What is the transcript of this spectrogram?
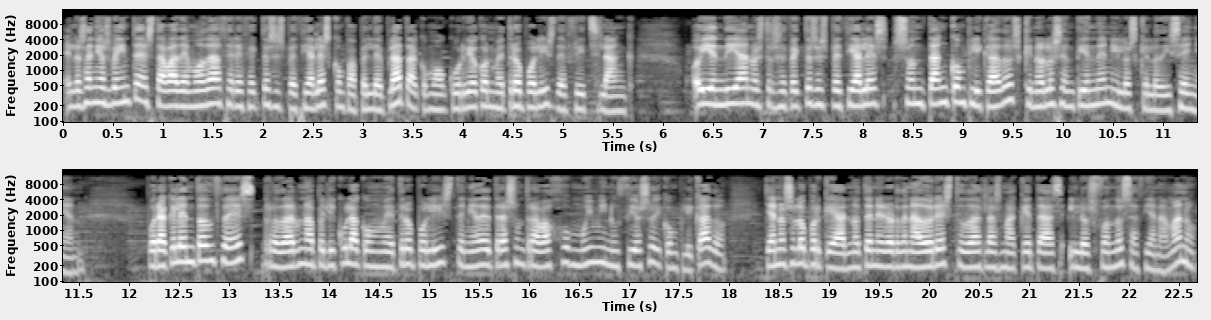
En los años 20 estaba de moda hacer efectos especiales con papel de plata, como ocurrió con Metrópolis de Fritz Lang. Hoy en día nuestros efectos especiales son tan complicados que no los entienden ni los que lo diseñan. Por aquel entonces, rodar una película como Metrópolis tenía detrás un trabajo muy minucioso y complicado, ya no solo porque al no tener ordenadores todas las maquetas y los fondos se hacían a mano,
